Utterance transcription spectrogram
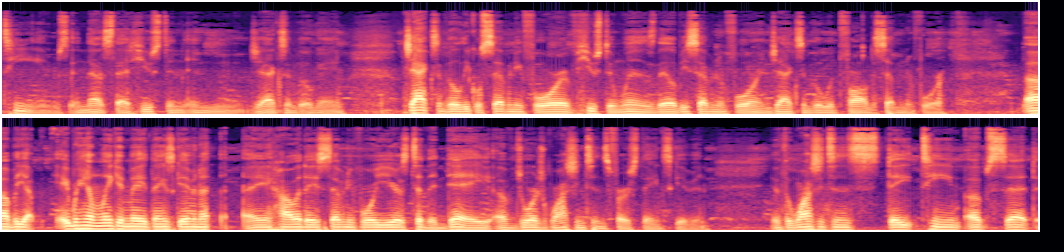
teams, and that's that Houston and Jacksonville game. Jacksonville equals 74. If Houston wins, they'll be 7 and 4, and Jacksonville would fall to 7 and 4. Uh, but yeah, Abraham Lincoln made Thanksgiving a, a, holiday 74 years to the day of George Washington's first Thanksgiving. If the Washington State team upset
